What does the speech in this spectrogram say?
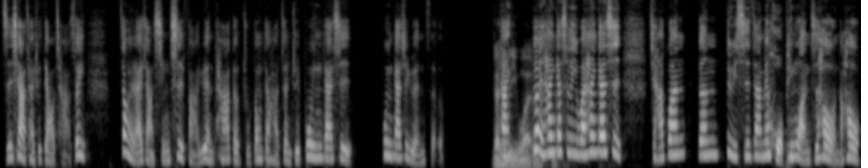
之下才去调查，所以照理来讲，刑事法院它的主动调查证据不应该是不应该是原则，应该他是例外啊。对他应该是例外，他应该是检察官跟律师在那边火拼完之后，然后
